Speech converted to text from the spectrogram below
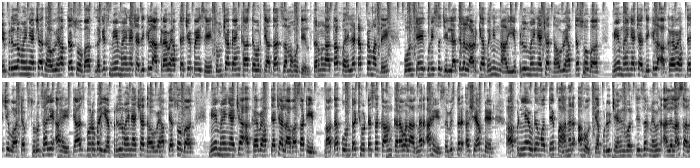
एप्रिल महिन्याच्या दहाव्या हप्त्यासोबत लगेच मे महिन्याच्या देखील अकराव्या हप्त्याचे पैसे तुमच्या बँक खात्यावरती आता जमा होतील. तर मग आता पहिल्या टप्प्यामध्ये कोणत्या एकोणीस जिल्ह्यातील लाडक्या बहिणींना एप्रिल महिन्याच्या दहाव्या हप्त्यासोबत मे महिन्याच्या देखील अकराव्या हप्त्याचे वाटप सुरू झाले आहे. त्याचबरोबर एप्रिल महिन्याच्या दहाव्या हप्त्यासोबत मे महिन्याच्या अकराव्या हप्त्याच्या लाभासाठी आता कोणतं छोटंसं काम करावं लागणार आहे सविस्तर असे अपडेट आपण या व्हिडिओमध्ये पाहणार आहोत. त्यापूर्वी चॅनलवरती जर नवीन आलेला असाल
